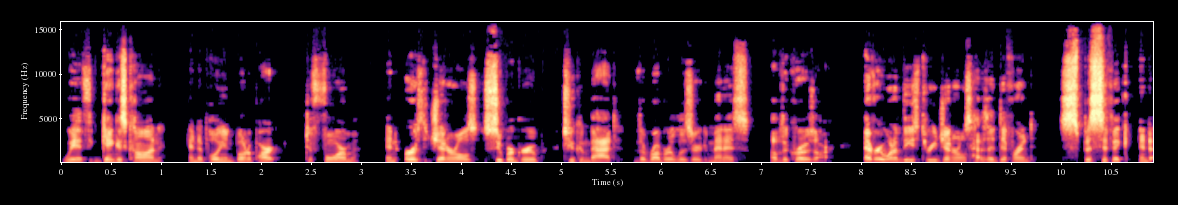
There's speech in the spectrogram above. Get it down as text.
with Genghis Khan and Napoleon Bonaparte to form an Earth Generals supergroup to combat the rubber lizard menace of the crows are. Every one of these three generals has a different, specific, and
